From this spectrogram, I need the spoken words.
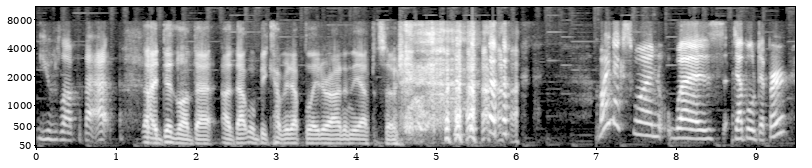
You love that. I did love that. Uh, that will be coming up later on in the episode. My next one was Double Dipper.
